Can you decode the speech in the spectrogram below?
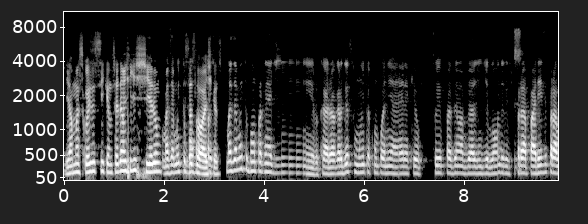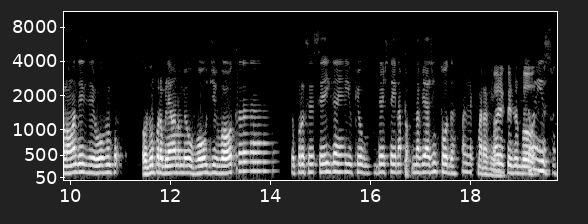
E é umas coisas assim que eu não sei de onde que eles tiram mas é muito essas bom lógicas. Mas é muito bom para ganhar dinheiro, cara. Eu agradeço muito a companhia aérea que eu fui fazer uma viagem de Londres para Paris e para Londres e houve um, houve um problema no meu voo de volta. Eu processei e ganhei o que eu gastei na, na viagem toda. Olha que maravilha. Olha que coisa boa. Então é isso.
